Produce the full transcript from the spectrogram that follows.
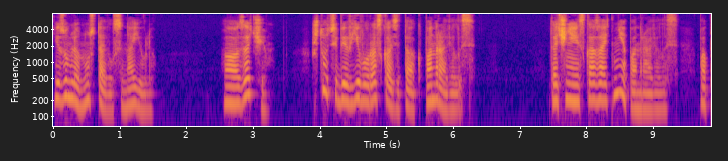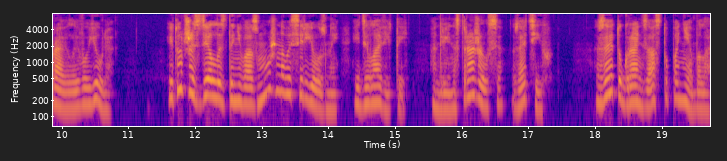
Изумленно уставился на Юлю. «А зачем? Что тебе в его рассказе так понравилось?» Точнее сказать, не понравилось, поправила его Юля. И тут же сделалась до невозможного серьезной и деловитой. Андрей насторожился, затих. За эту грань заступа не было.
